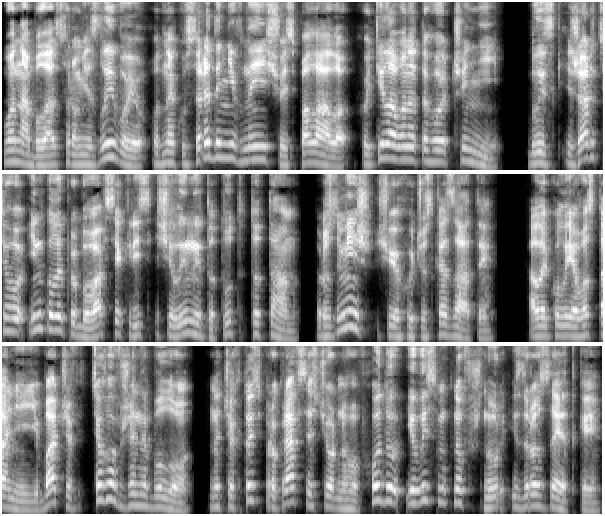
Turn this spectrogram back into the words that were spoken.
Вона була сором'язливою, однак усередині в неї щось палало, хотіла вона того чи ні. Блиск і жар цього інколи пробивався крізь щілини то тут, то там. Розумієш, що я хочу сказати? Але коли я востаннє її бачив, цього вже не було, наче хтось прокрався з чорного входу і висмикнув шнур із розетки.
